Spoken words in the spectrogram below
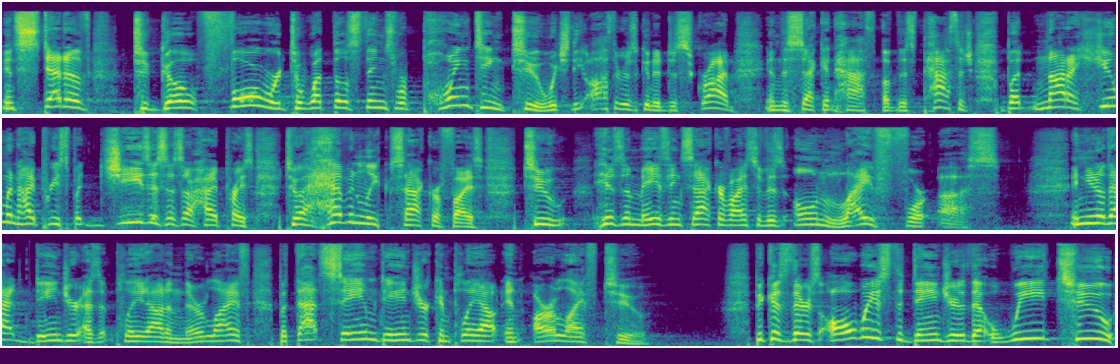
instead of to go forward to what those things were pointing to, which the author is going to describe in the second half of this passage. But not a human high priest, but Jesus as our high priest, to a heavenly sacrifice, to his amazing sacrifice of his own life for us. And you know that danger as it played out in their life, but that same danger can play out in our life too. Because there's always the danger that we too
